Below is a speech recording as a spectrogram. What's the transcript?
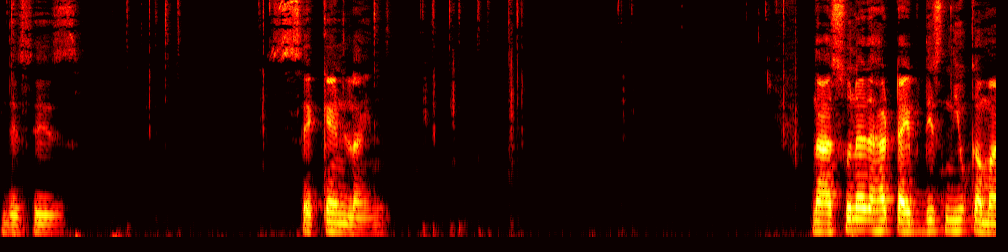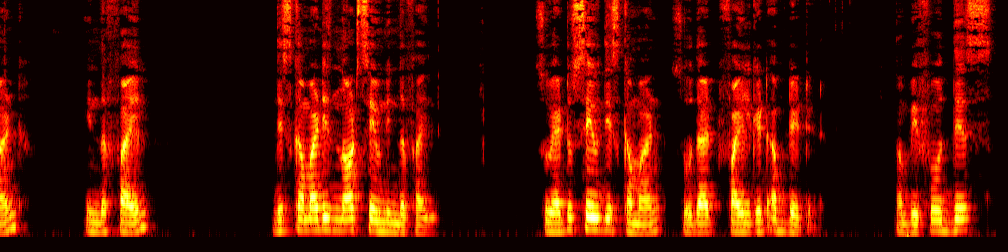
This is second line Now as soon as I have typed this new command in the file, this command is not saved in the file. So we have to save this command so that file get updated. Now before this,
